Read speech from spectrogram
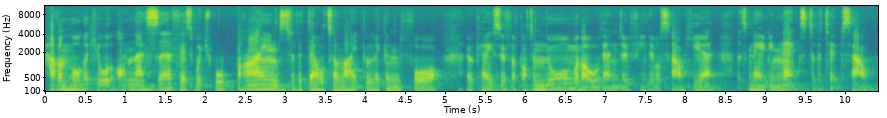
have a molecule on their surface which will bind to the delta-like ligand 4. Okay, so if I've got a normal old endothelial cell here that's maybe next to the tip cell,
